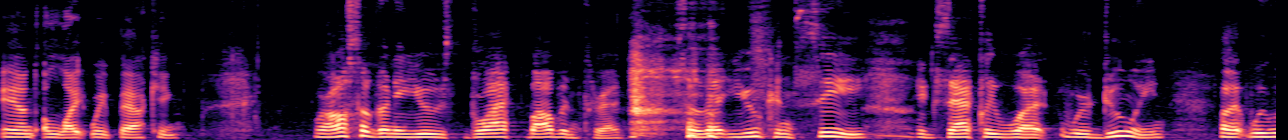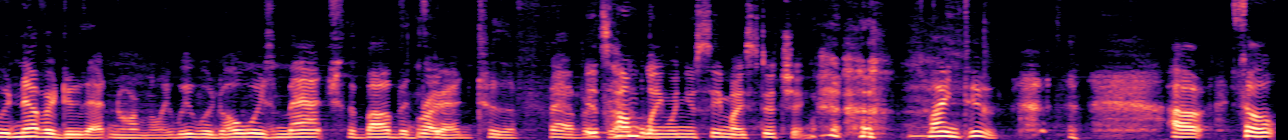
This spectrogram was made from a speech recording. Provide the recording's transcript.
and a lightweight backing. We're also going to use black bobbin thread so that you can see exactly what we're doing. But we would never do that normally. We would always match the bobbin right. thread to the fabric. It's humbling when you see my stitching. Mine too. Uh, so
